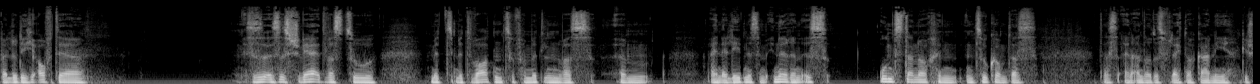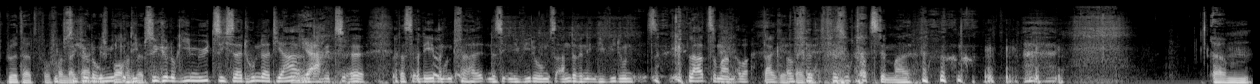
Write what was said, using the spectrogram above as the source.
Weil du dich auf der, es ist, es ist schwer etwas zu, mit, mit Worten zu vermitteln, was ähm, ein Erlebnis im Inneren ist, uns dann noch hin, hinzukommt, dass dass ein anderer das vielleicht noch gar nie gespürt hat, wovon da gerade gesprochen die wird. Die Psychologie müht sich seit 100 Jahren Ja. damit, äh, das Erleben und Verhalten des Individuums anderen Individuen klar zu machen. Aber, Danke, aber danke. ver versuch trotzdem mal. Ähm,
